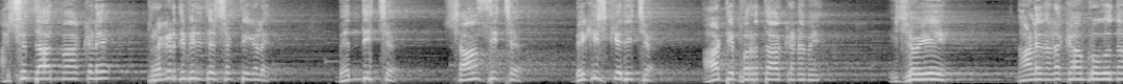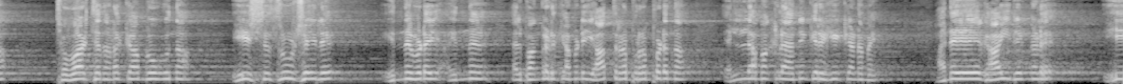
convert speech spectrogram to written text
അശുദ്ധാത്മാക്കളെ പ്രകൃതി വിരുദ്ധ ശക്തികളെ ബന്ധിച്ച് ശാസിച്ച് ബഹിഷ്കരിച്ച് ആട്ടിപ്പുറത്താക്കണമേ ഈശോയെ നാളെ നടക്കാൻ പോകുന്ന ചൊവ്വാഴ്ച നടക്കാൻ പോകുന്ന ഈ ശുശ്രൂഷയിൽ ഇന്നിവിടെ ഇന്ന് അതിൽ പങ്കെടുക്കാൻ വേണ്ടി യാത്ര പുറപ്പെടുന്ന എല്ലാ മക്കളെ അനുഗ്രഹിക്കണമേ. അനേകായിരങ്ങളെ ഈ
